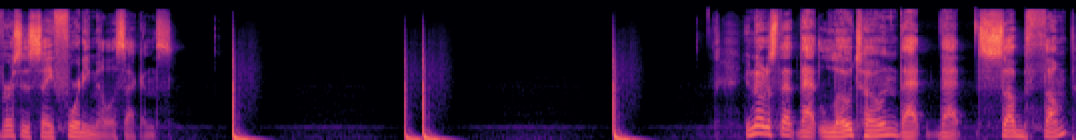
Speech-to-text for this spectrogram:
versus say 40 milliseconds. You notice that that low tone, that, that sub thump,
